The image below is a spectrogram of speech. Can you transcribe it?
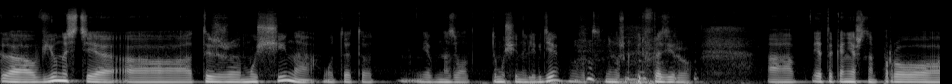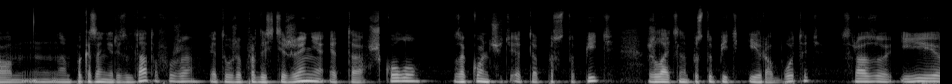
А, В юности а, ты же мужчина, вот это я бы назвал, ты мужчина или где, вот немножко перефразировав. А, Это, конечно, про м, показание результатов уже, это уже про достижения, это школу закончить, это поступить, желательно поступить и работать сразу, и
